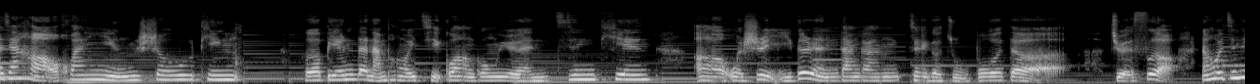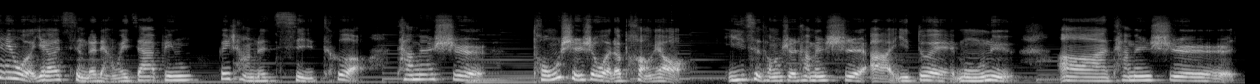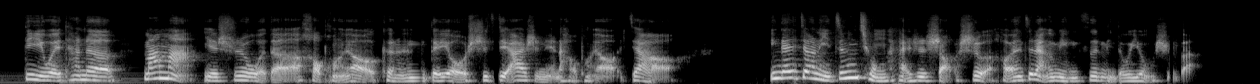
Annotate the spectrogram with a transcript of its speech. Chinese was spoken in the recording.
大家好，欢迎收听和别人的男朋友一起逛公园。今天，呃，我是一个人担当这个主播的角色。然后今天我邀请的两位嘉宾非常的奇特，他们是同时是我的朋友，与此同时他们是啊一对母女，啊他们是第一位他的。妈妈也是我的好朋友，可能得有十几二十年的好朋友，叫应该叫你曾琼还是少舍？好像这两个名字你都用是吧？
